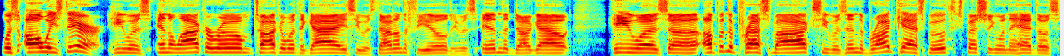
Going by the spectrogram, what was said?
was always there. He was in the locker room talking with the guys. He was down on the field. He was in the dugout. He was uh, up in the press box. He was in the broadcast booth, especially when they had those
